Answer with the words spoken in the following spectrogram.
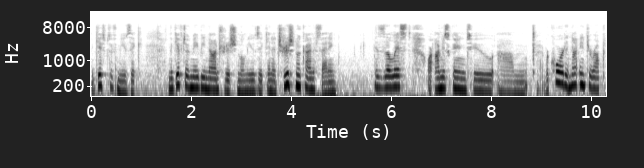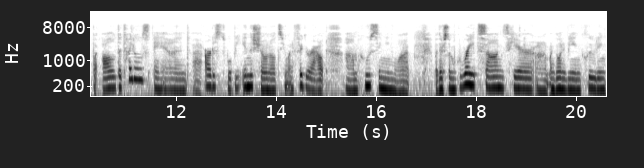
the gift of music, the gift of maybe non-traditional music in a traditional kind of setting is a list, or I'm just going to um, record and not interrupt, but all of the titles and uh, artists will be in the show notes. You want to figure out um, who's singing what. But there's some great songs here. Um, I'm going to be including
